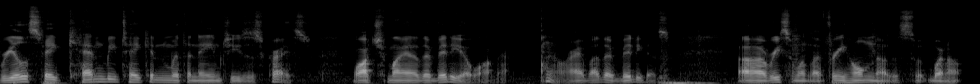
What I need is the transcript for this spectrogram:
real estate can be taken with the name Jesus Christ. Watch my other video on that. I have other videos. Uh, recent one, the free home notice went up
